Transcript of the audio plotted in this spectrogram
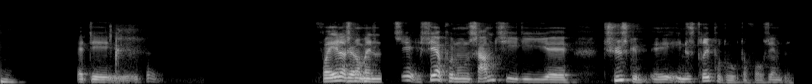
Mm. At det, for ellers, når man ser, ser på nogle samtidige øh, tyske øh, industriprodukter for eksempel,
